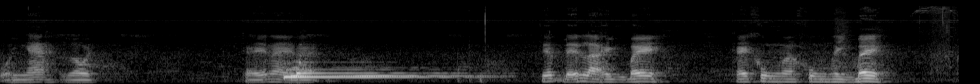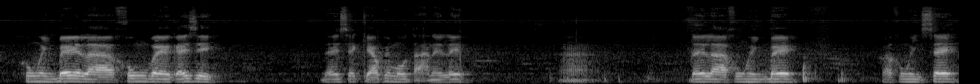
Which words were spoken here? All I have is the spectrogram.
của hình A. Rồi. Cái này là tiếp đến là hình B. Cái khung khung hình B. Khung hình B là khung về cái gì? Đây sẽ kéo cái mô tả này lên. À, đây là khung hình B và khung hình C.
